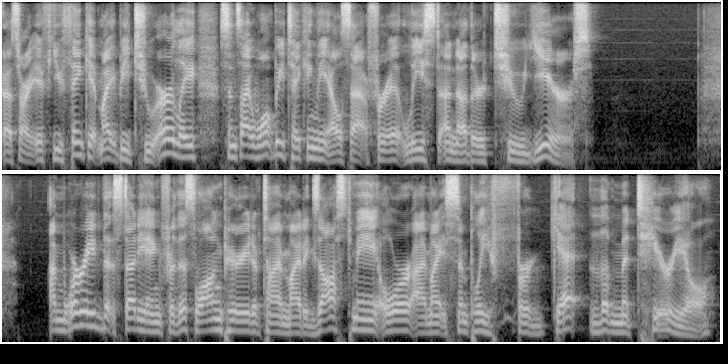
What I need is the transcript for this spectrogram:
uh, sorry, if you think it might be too early, since I won't be taking the LSAT for at least another two years. I'm worried that studying for this long period of time might exhaust me, or I might simply forget the material.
